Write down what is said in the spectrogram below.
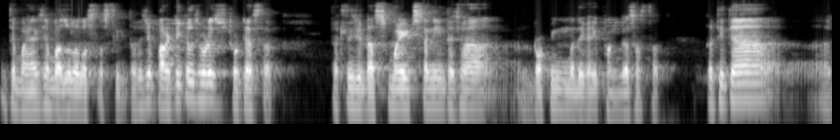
ते बाहेरच्या बाजूला बसत असतील तर त्याचे पार्टिकल्स थोडे छोटे असतात. त्यातली जी डस्माइट्स आणि त्याच्या ड्रॉपिंगमध्ये काही फंगस असतात तर ती त्या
